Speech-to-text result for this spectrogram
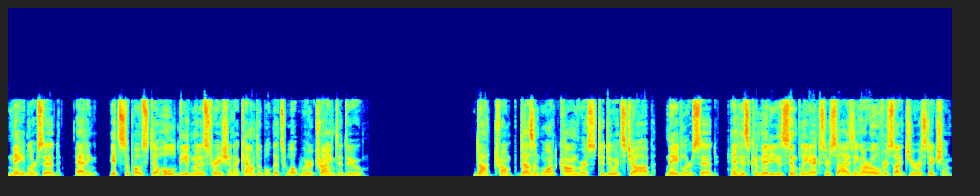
Nadler said, adding, it's supposed to hold the administration accountable that's what we're trying to do. Trump doesn't want Congress to do its job, Nadler said, and his committee is simply exercising our oversight jurisdiction.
